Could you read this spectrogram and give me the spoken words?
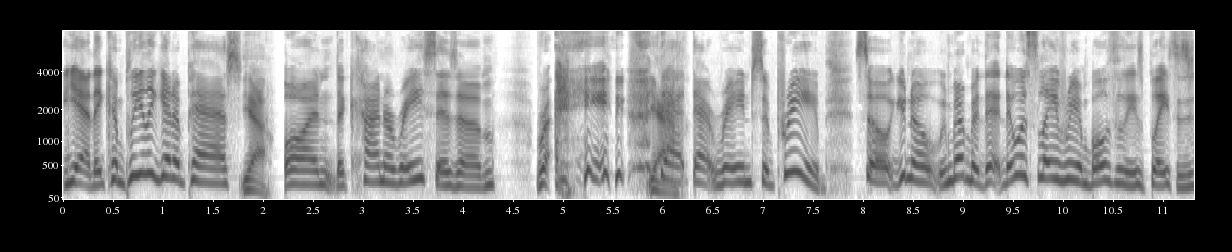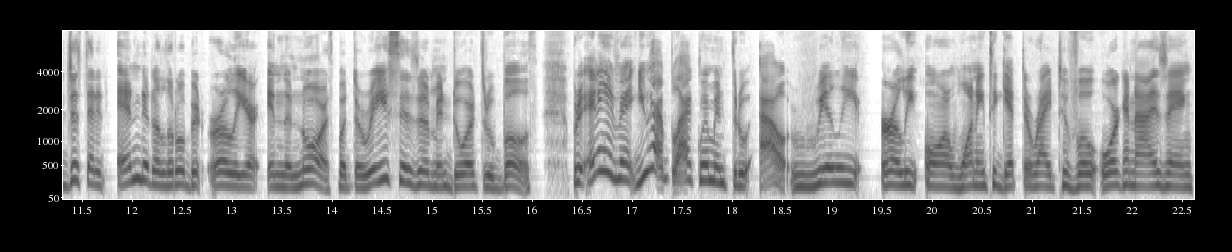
Yeah, they completely get a pass Yeah. on the kind of racism right Yeah. that that reigned supreme. So, you know, remember that there was slavery in both of these places. It's just that it ended a little bit earlier in the north, but the racism endured through both. But in any event, you had black women throughout really early on wanting to get the right to vote, organizing.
